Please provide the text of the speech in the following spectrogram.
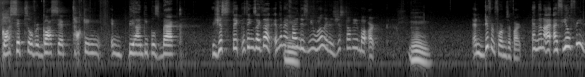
Gossips over gossip, talking in behind people's back, just thi- things like that. And then I find this new world and it's just talking about art Hmm. And different forms of art. And then I, I feel free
